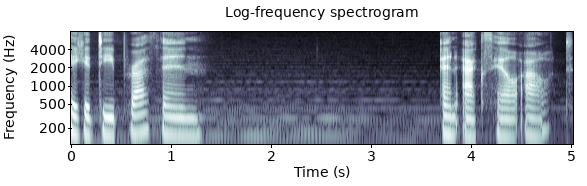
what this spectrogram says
Take a deep breath in and exhale out.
